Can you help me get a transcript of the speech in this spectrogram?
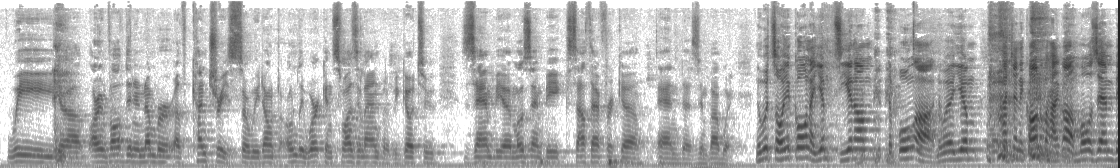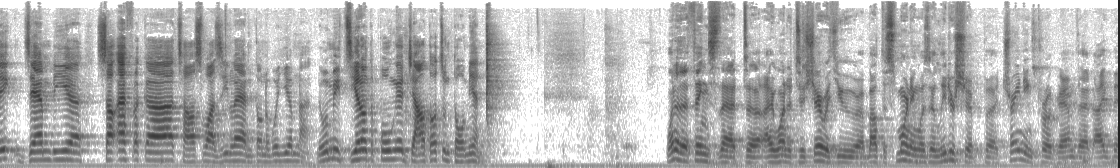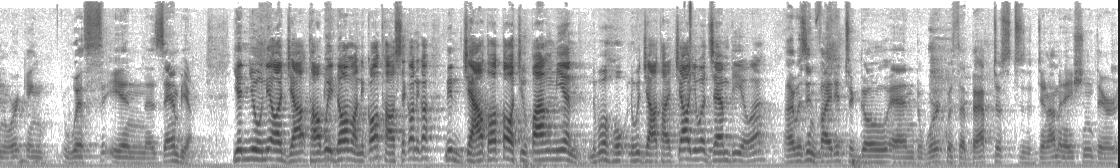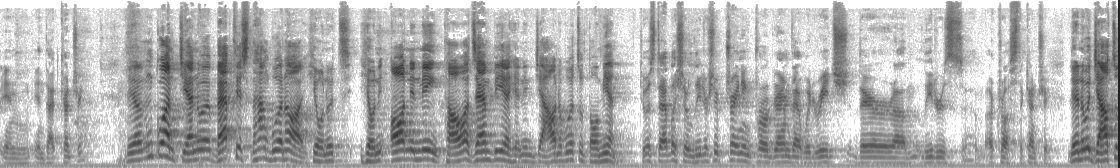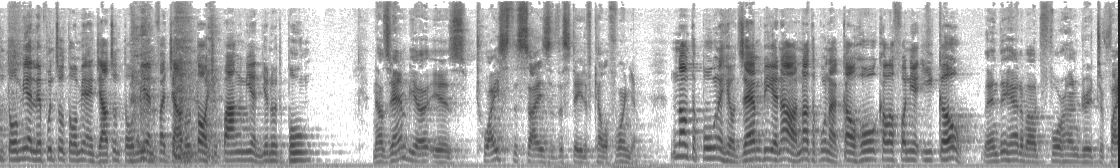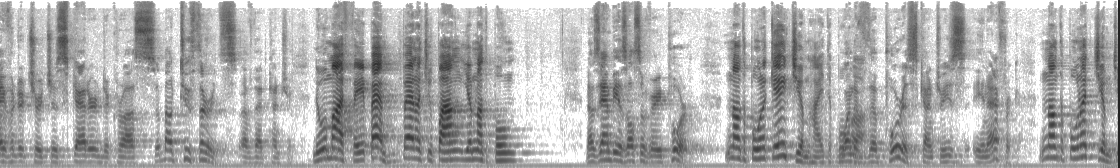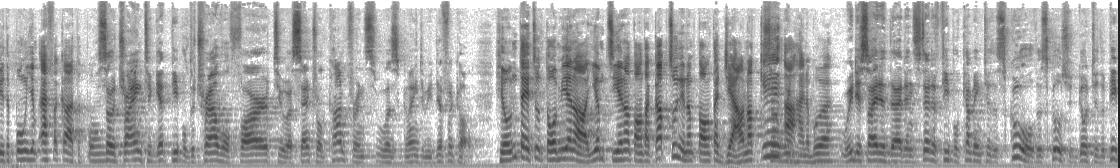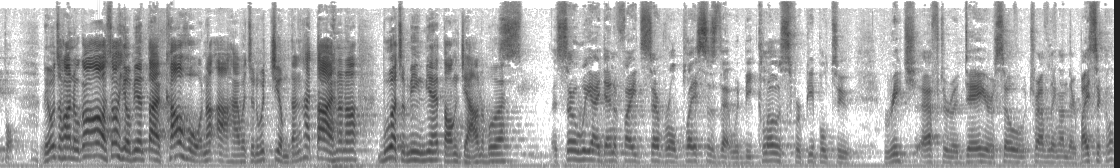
We uh, are involved in a number of countries, so we don't only work in Swaziland, but we go to Zambia, Mozambique, South Africa, and uh, Zimbabwe. nếu mà cho những con này yếm chỉ à, nó tập bung ở nếu mà yếm. Hai chân này con mà hẳn có Mozambique Zambia South Africa South Swaziland. Tao nếu mà yếm này nếu mà mình chỉ nó tập bung nghe chào tao chúng tôi miền One of the things that uh, I wanted to share with you about this morning was a leadership uh, training program that I've been working with in uh, Zambia. Yên nhiều ni ở giáo thảo với đó mà ni có thảo sẽ có ni có. Ni giáo to to chịu bang miền nếu mà hộ nếu mà giáo thảo cháu như Zambia á. I was invited to go and work with a Baptist denomination there in, in that country. Baptist hang buôn on thảo Zambia. To establish a leadership training program that would reach their um, leaders um, across the country. Chữ bang. Now Zambia is twice the size of the state of California. Nam Tapung na hiểu Zambia na Nam Tapung na Kauho, California Eco. And they had about 400 to 500 churches scattered across about two thirds of that country. Now, Zambia is also very poor. One of the poorest countries in Africa. So trying to get people to travel far to a central conference was going to be difficult. So we, we decided that instead of people coming to the school, the school should go to the people. So we identified several places that would be close for people to reach after a day or so traveling on their bicycle.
